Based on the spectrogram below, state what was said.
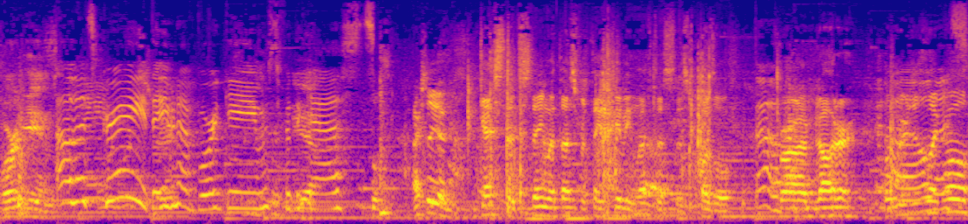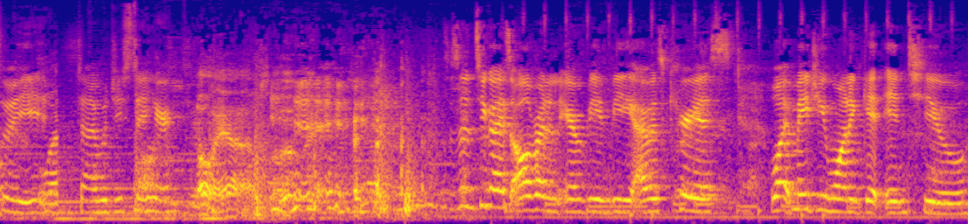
board games. Oh, that's great. They even have board games for the Yeah. guests. Actually, a guest that's staying with us for Thanksgiving left us this puzzle Oh. for our daughter. We were just Oh, like, that's well, sweet. Dad, would you stay here? Oh yeah, absolutely. So since you guys all run an Airbnb, I was curious, what made you want to get into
